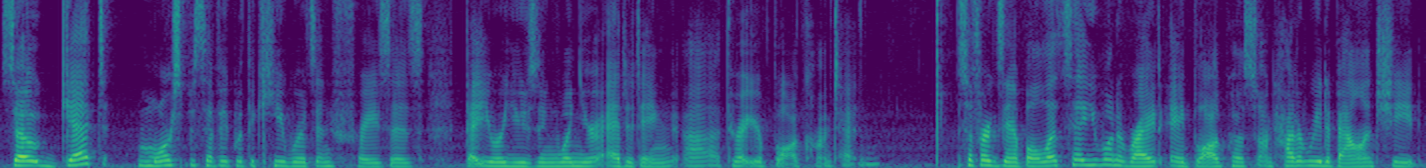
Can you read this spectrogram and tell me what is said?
So get more specific with the keywords and phrases that you are using when you're editing uh, throughout your blog content. So, for example, let's say you want to write a blog post on how to read a balance sheet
